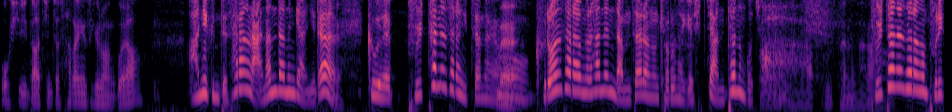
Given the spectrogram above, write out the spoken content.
혹시 나 진짜 사랑해서 결혼한 거야? 아니 근데 사랑을 안 한다는 게 아니라 네. 그왜 불타는 사랑 있잖아요. 네. 그런 사랑을 하는 남자랑은 결혼하기가 쉽지 않다는 거죠. 아, 불타는 사람. 불타는 사랑은 불이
